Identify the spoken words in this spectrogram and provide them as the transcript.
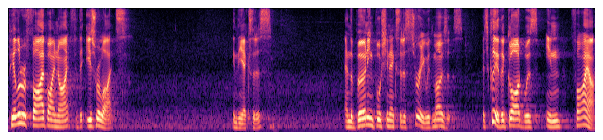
Pillar of fire by night for the Israelites in the Exodus, and the burning bush in Exodus 3 with Moses. It's clear that God was in fire.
